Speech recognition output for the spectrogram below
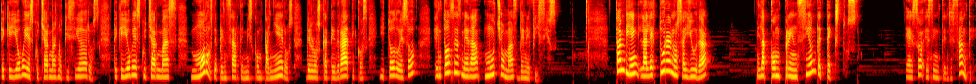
de que yo voy a escuchar más noticieros, de que yo voy a escuchar más modos de pensar de mis compañeros, de los catedráticos y todo eso, entonces me da mucho más beneficios. También la lectura nos ayuda la comprensión de textos. Eso es interesante,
